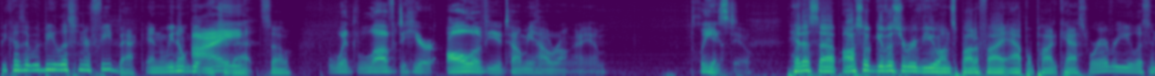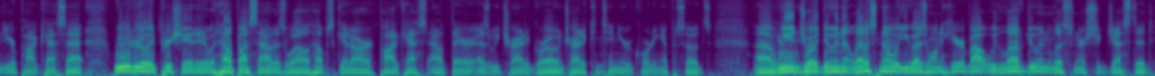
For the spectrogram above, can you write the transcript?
because it would be listener feedback, and we don't get much of that. So Would love to hear all of you tell me how wrong I am. Please Yes. do. hit us up. Also, give us a review on Spotify, Apple Podcasts, wherever you listen to your podcasts at. We would really appreciate it. It would help us out as well. It helps get our podcast out there as we try to grow and try to continue recording episodes. Uh, We enjoy doing it. Let us know what you guys want to hear about. We love doing listener suggested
